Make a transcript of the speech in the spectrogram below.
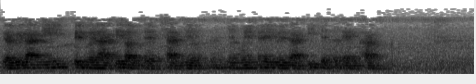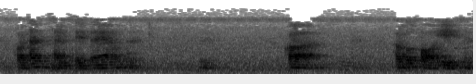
เดี๋ยวเวลานี้เป็นเวลาที่เราเจ็ชันอยู่ยังไม่ใช่เวลาที่จะแสดงธรรมพอท่านฉันเสร็จแล้วนะก็ เขาก็ขอเองนะ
